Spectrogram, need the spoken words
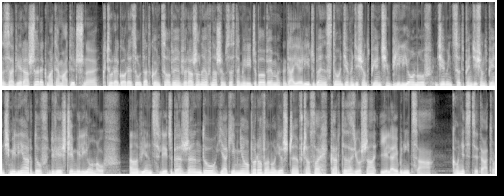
zawiera szereg matematyczny, którego rezultat końcowy wyrażony w naszym systemie liczbowym daje liczbę 195 bilionów 955 miliardów 200 milionów, a więc liczbę rzędu, jakim nie operowano jeszcze w czasach Kartezjusza i Leibnica. Koniec cytatu.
